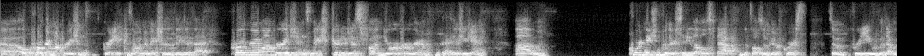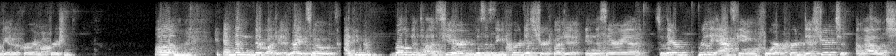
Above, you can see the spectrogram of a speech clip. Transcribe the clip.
uh, oh, program operations, great, because I want to make sure that they did that. Program operations, make sure to just fund your program if you can. Um, coordination for their city level staff, that's also good, of course. So for you, but that would be under program operations. Um, and then their budget, right? So I think relevant to us here, this is the per district budget in this area. So they're really asking for per district about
